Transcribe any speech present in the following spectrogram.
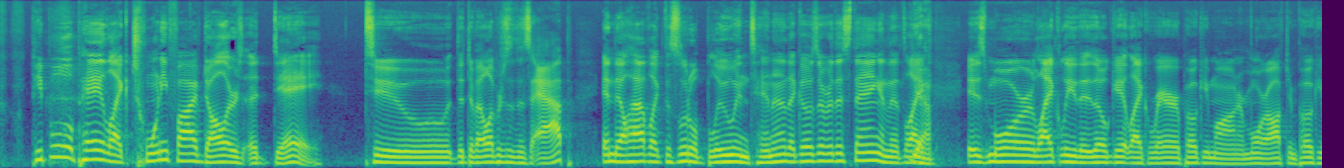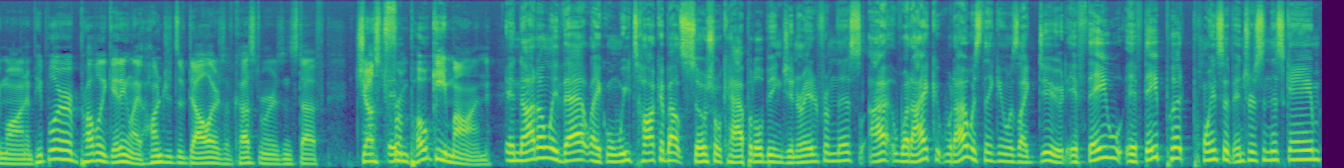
People will pay like $25 a day to the developers of this app, and they'll have like this little blue antenna that goes over this thing, and that like Yeah. is more likely that they'll get like rare Pokemon or more often Pokemon. And people are probably getting like hundreds of dollars of customers and stuff just from Pokemon. And not only that, like when we talk about social capital being generated from this, I what I what I was thinking was like, dude, if they if they put points of interest in this game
